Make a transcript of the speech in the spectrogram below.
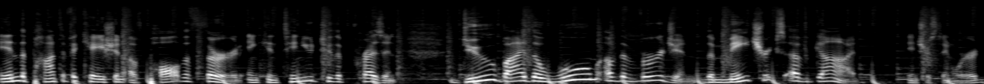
in the pontification of Paul III and continued to the present, do by the womb of the Virgin, the matrix of God, interesting word,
